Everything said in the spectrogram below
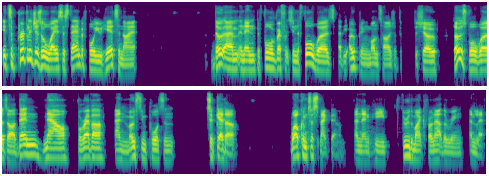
it's a privilege as always to stand before you here tonight. Though, um, and then before referencing the four words at the opening montage of the, the show, those four words are then, now, forever, and most important, together. Welcome to SmackDown. And then he threw the microphone out of the ring and left.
